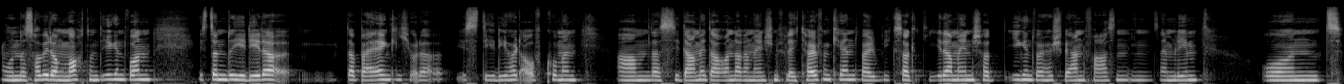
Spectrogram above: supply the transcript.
Und das habe ich dann gemacht und irgendwann ist dann die Idee da, dabei eigentlich oder ist die Idee halt aufgekommen, ähm, dass sie damit auch anderen Menschen vielleicht helfen kennt, weil wie gesagt, jeder Mensch hat irgendwelche schweren Phasen in seinem Leben. Und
